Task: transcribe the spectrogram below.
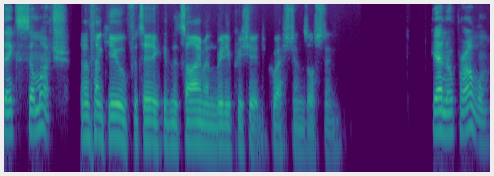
Thanks so much. No, thank you for taking the time and really appreciate the questions, Austin. Yeah, no problem.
